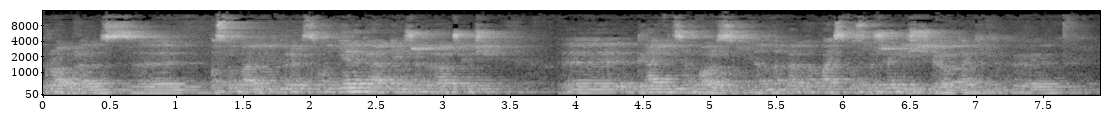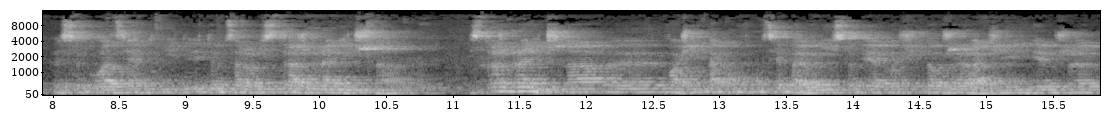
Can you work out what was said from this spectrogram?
problem z osobami, które chcą nielegalnie przekroczyć granice Polski, no, na pewno Państwo słyszeliście o takich y, sytuacjach i, i tym, co robi Straż Graniczna. I Straż Graniczna y, właśnie taką funkcję pełni i sobie jakoś dobrze radzi. I wiem, że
